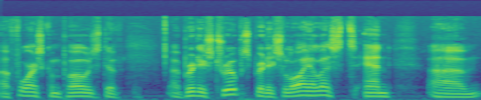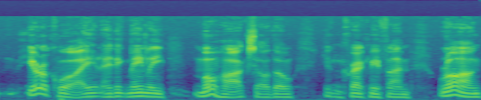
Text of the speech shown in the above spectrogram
a, force composed of uh, British troops, British loyalists, and um, Iroquois, and I think mainly Mohawks, although you can correct me if I'm wrong.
